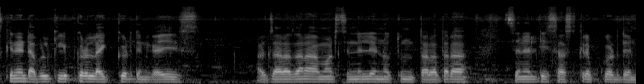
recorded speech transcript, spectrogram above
স্ক্রিনে ডাবল ক্লিক করে লাইক করে দেন গাইস আর যারা যারা আমার চ্যানেলে নতুন, তারা তারা চ্যানেলটি সাবস্ক্রাইব করে দেন।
